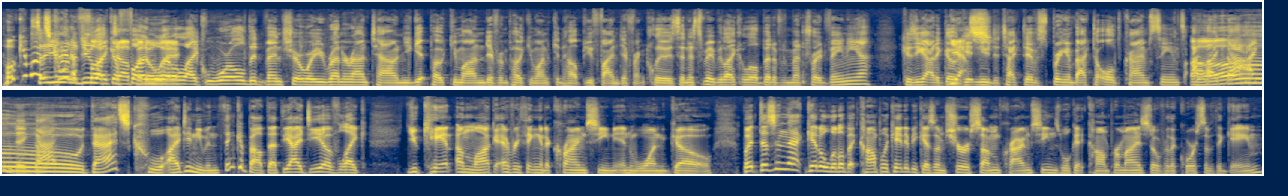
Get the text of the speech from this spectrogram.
Pokemon's So you want to do like a fun way. little like world adventure where you run around town, you get Pokemon, and different Pokemon can help you find different clues, and it's maybe like a little bit of a Metroidvania because you got to go Yes. get new detectives, bring them back to old crime scenes. I like that. I can dig that. Oh, that's cool. I didn't even think about that. The idea of like you can't unlock everything in a crime scene in one go. But doesn't that get a little bit complicated because I'm sure some crime scenes will get compromised over the course of the game?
